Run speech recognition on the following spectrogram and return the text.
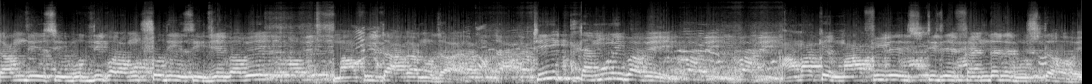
গান দিয়েছি, বুদ্ধি, পরামর্শ দিয়েছি, যেভাবে মাহফিলটা আগানো যায়, ঠিক তেমনই ভাবে আমাকে মাহফিলের স্টেজে প্যান্ডেলে বসতে হবে।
